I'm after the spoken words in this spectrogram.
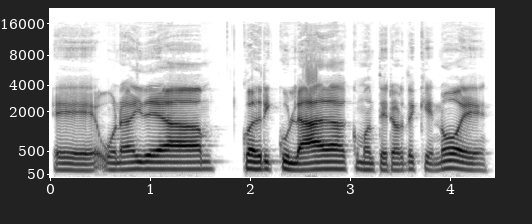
eh, una idea cuadriculada como anterior de que no, eh,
